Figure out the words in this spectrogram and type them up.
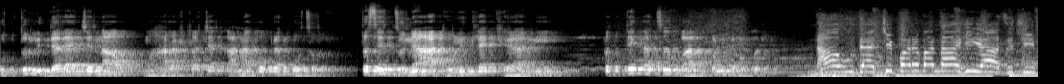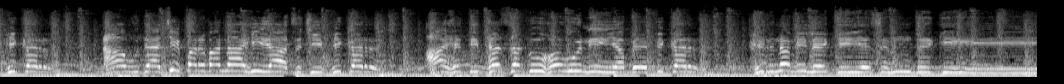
उत्तूर विद्यालयाचे नाव महाराष्ट्राच्या कानाकोपऱ्यात पोहोचवलं. तसेच जुन्या आठवणीतल्या खेळांनी प्रत्येकाचं बालपण गहिवरलं ना उद्याची पर्वा नाही आजची फिकर. ना उद्याची पर्वा नाही आजची फिकर. आहे तिथे जगू होऊन बेफिकर. फिर न मिलेगी ये जिंदगी.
